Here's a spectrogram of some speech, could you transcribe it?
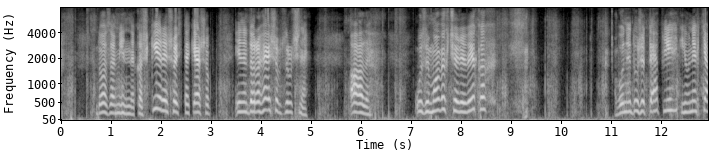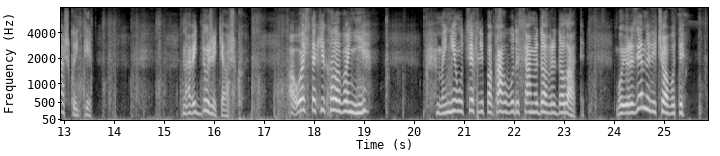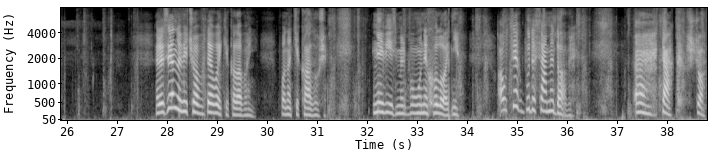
до замінника шкіри, щось таке, щоб і недороге, і щоб зручне. Але у зимових черевиках вони дуже теплі і в них тяжко йти. Навіть дуже тяжко. А ось такі колобані мені у цих ліпаках буде саме добре долати. Бо і резинові чоботи. Резинові чоботи, ой, які калабані понатікало вже. Не візьмеш, бо вони холодні. А у цих буде саме добре. Е, так, що?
